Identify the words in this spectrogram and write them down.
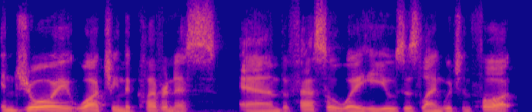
enjoy watching the cleverness and the facile way he uses language and thought.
